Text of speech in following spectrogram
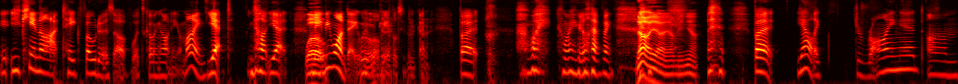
y- you cannot take photos of what's going on in your mind yet not yet Whoa. maybe one day we will be able to do okay. that but why why are you laughing No, yeah. I mean, yeah. but yeah like drawing it um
